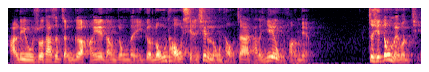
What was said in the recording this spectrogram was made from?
啊，例如说它是整个行业当中的一个龙头，显性龙头，在它的业务方面，这些都没问题。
